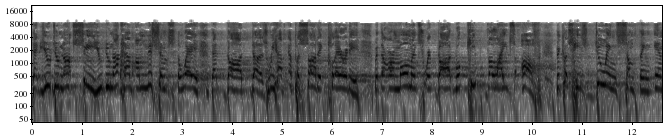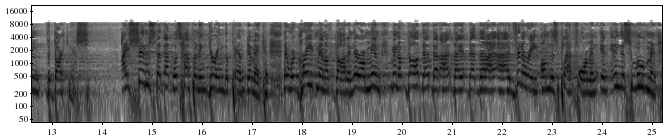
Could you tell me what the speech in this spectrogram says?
that you do not see you do not have omniscience the way that God does. We have episodic clarity but there are moments where God will keep the lights off because He's doing something in the darkness. I sensed that that was happening during the pandemic. There were great men of God and there are men, men of God that, that I, that, that, that I, I, venerate on this platform and in, in this movement.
